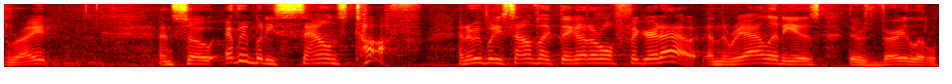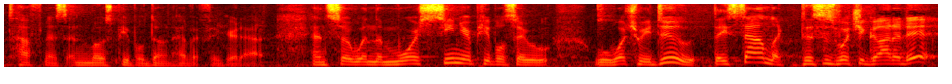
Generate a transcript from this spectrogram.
right? And so everybody sounds tough and everybody sounds like they got it all figured out. And the reality is there's very little toughness and most people don't have it figured out. And so when the more senior people say, well, what should we do? They sound like this is what you got to do.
